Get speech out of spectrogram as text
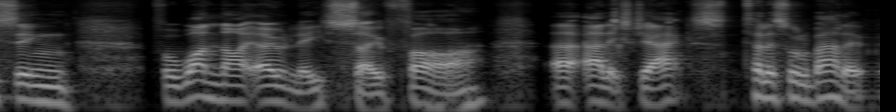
replacing for one night only so far, uh, Alex Jacks. Tell us all about it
